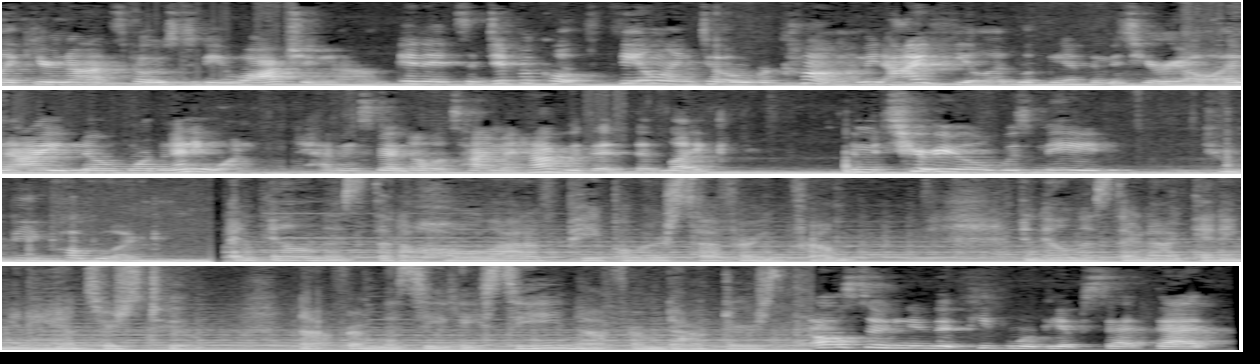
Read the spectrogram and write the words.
like you're not supposed to be watching them. And it's a difficult feeling to overcome. I mean, I feel it looking at the material, and I know more than anyone, having spent all the time I have with it, that like the material was made to be public. An illness that a whole lot of people are suffering from. An illness they're not getting any answers to. Not from the CDC, not from doctors. I also knew that people would be upset that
